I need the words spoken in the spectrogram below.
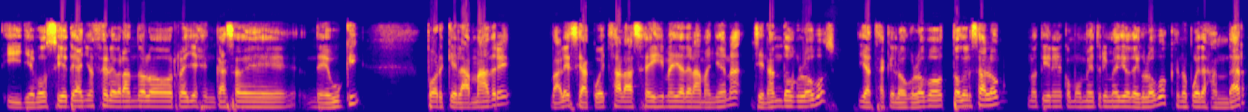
Y llevo siete años celebrando los Reyes en casa de, de Uki, porque la madre, ¿vale? Se acuesta a las seis y media de la mañana llenando globos, y hasta que los globos, todo el salón, no tiene como metro y medio de globos, que no puedes andar,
